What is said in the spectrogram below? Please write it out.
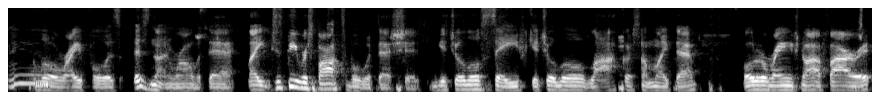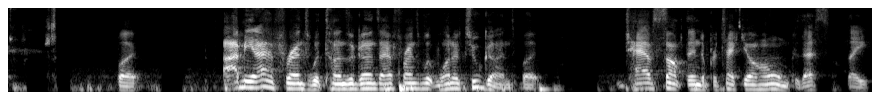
A little rifle is there's nothing wrong with that. Like just be responsible with that shit. Get you a little safe, get you a little lock or something like that. Go to the range, know how to fire it. But I mean, I have friends with tons of guns. I have friends with one or two guns, but have something to protect your home because that's like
